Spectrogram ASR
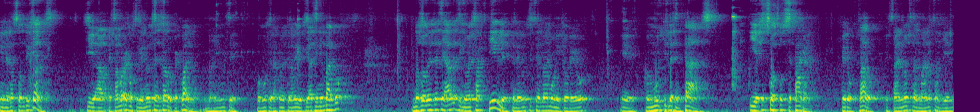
en esas condiciones. Si estamos reconstruyendo el censo agropecuario, imagínense cómo será con el tema de biodiversidad. Sin embargo, no solo es deseable, sino es factible tener un sistema de monitoreo eh, con múltiples entradas. Y esos costos se pagan. Pero claro, está en nuestras manos también,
